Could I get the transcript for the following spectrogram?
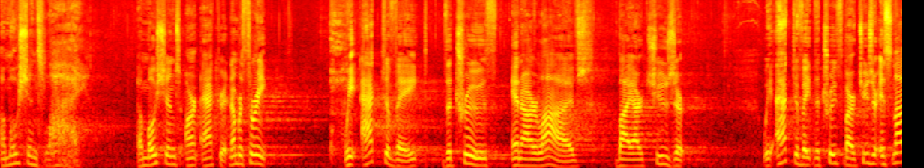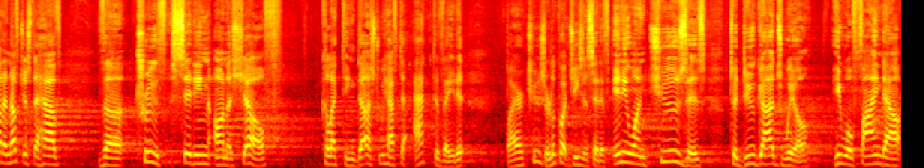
Emotions lie. Emotions aren't accurate. Number three, we activate the truth in our lives by our chooser. We activate the truth by our chooser. It's not enough just to have the truth sitting on a shelf collecting dust, we have to activate it by our chooser. Look what Jesus said if anyone chooses to do God's will, he will find out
